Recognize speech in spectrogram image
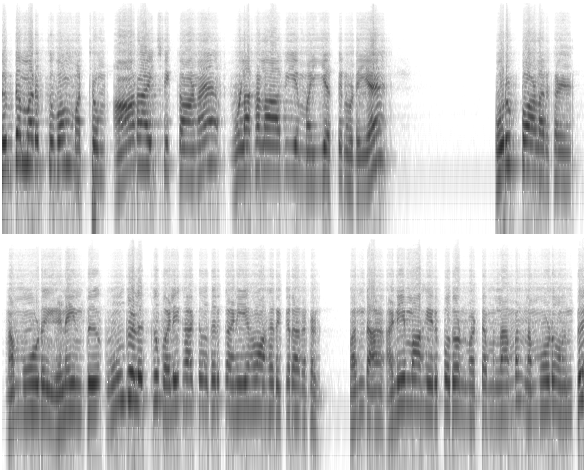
சித்த மருத்துவம் மற்றும் ஆராய்ச்சிக்கான உலகளாவிய மையத்தினுடைய பொறுப்பாளர்கள் நம்மோடு இணைந்து உங்களுக்கு வழிகாட்டுவதற்கு அணியமாக இருக்கிறார்கள். வந்து அணியமாக இருப்பதோடு மட்டுமில்லாமல் நம்மோடு வந்து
